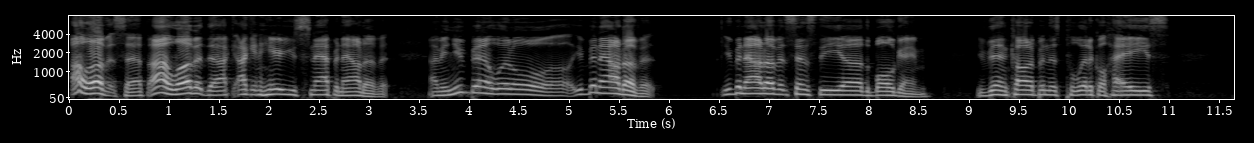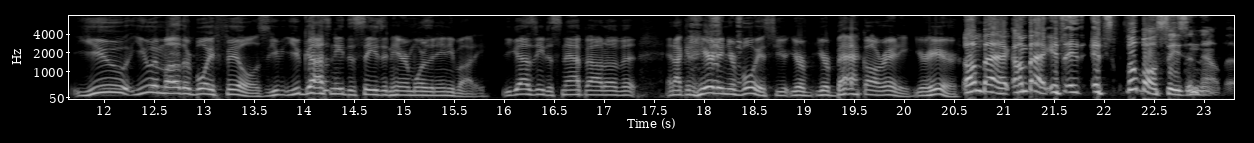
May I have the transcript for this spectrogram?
I love it, Seth. I love it that I, I can hear you snapping out of it. I mean, you've been a little uh, you've been out of it. You've been out of it since the uh, the ball game. You've been caught up in this political haze. You you and my other boy Phils, you you guys need the season here more than anybody. You guys need to snap out of it, and I can hear it in your voice. You're you're, you're back already. You're here. I'm back. I'm back. It's it, it's football season now though.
